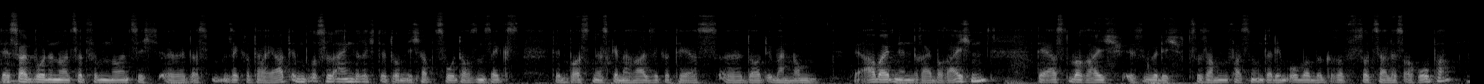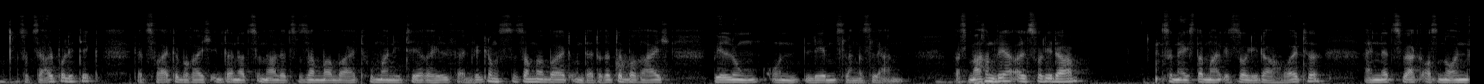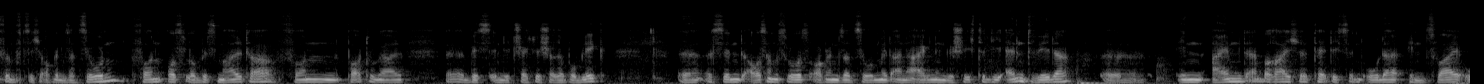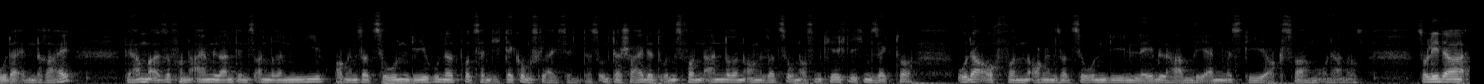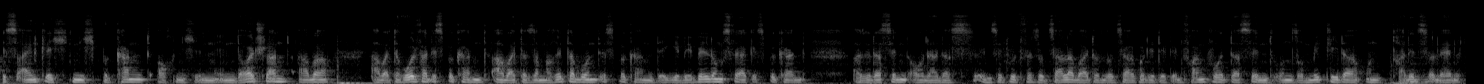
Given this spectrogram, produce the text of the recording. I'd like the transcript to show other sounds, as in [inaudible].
Deshalb wurde 1995 äh, das Sekretariat in Brüssel eingerichtet und ich habe 2006 den Posten des Generalsekretärs äh, dort übernommen. Wir arbeiten in drei Bereichen. Der erste Bereich ist, würde ich zusammenfassen unter dem Oberbegriff Soziales Europa, Sozialpolitik. Der zweite Bereich internationale Zusammenarbeit, humanitäre Hilfe, Entwicklungszusammenarbeit. Und der dritte Bereich Bildung und lebenslanges Lernen. Was machen wir als Solidar? Zunächst einmal ist Solidar heute ein Netzwerk aus 59 Organisationen, von Oslo bis Malta, von Portugal äh, bis in die Tschechische Republik. Äh, es sind ausnahmslos Organisationen mit einer eigenen Geschichte, die entweder äh, in einem der Bereiche tätig sind oder in zwei oder in drei. Wir haben also von einem Land ins andere nie Organisationen, die hundertprozentig deckungsgleich sind. Das unterscheidet uns von anderen Organisationen aus dem kirchlichen Sektor oder auch von Organisationen, die ein Label haben wie Amnesty, Oxfam oder anderes. Solidar ist eigentlich nicht bekannt, auch nicht in, in Deutschland, aber Arbeiterwohlfahrt ist bekannt, Arbeiter-Samariter-Bund ist bekannt, DGB Bildungswerk ist bekannt. Also das sind, oder das Institut für Sozialarbeit und Sozialpolitik in Frankfurt, das sind unsere Mitglieder und traditionell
